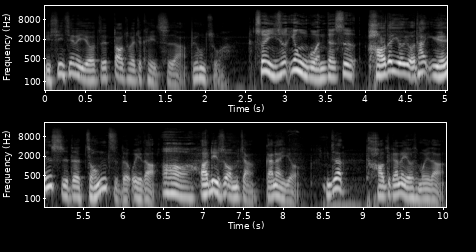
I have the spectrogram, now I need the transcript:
你新鲜的油直接倒出来就可以吃啊，不用煮啊。所以你说用闻的是好的油有它原始的种子的味道哦啊。例如说我们讲橄榄油，你知道好的橄榄油什么味道？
